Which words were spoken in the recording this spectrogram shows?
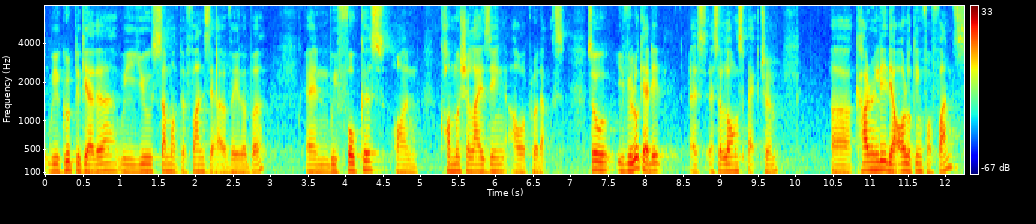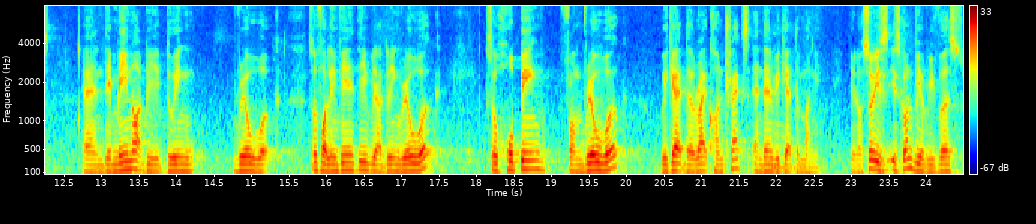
we group together, we use some of the funds that are available, and we focus on commercializing our products. So if you look at it as, as a long spectrum, uh, currently they're all looking for funds, and they may not be doing real work. So for Linfinity, we are doing real work. So hoping from real work, we get the right contracts, and then we get the money. You know, so it's, it's going to be a reverse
